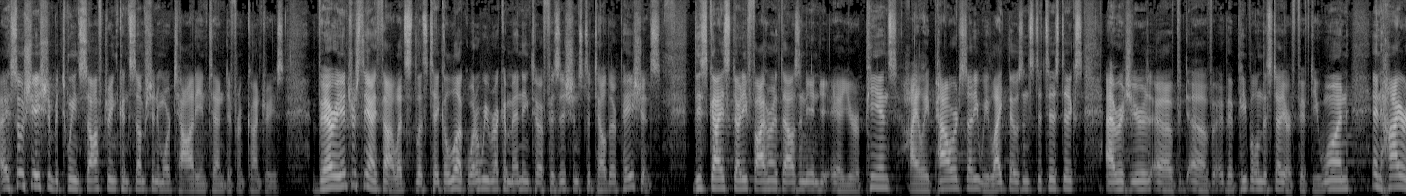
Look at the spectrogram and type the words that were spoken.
association between soft drink consumption and mortality in 10 different countries. Very interesting, I thought. Let's, let's take a look. What are we recommending to our physicians to tell their patients? These guys study 500,000 uh, Europeans, highly powered study. We like those in statistics. Average years of, of the people in the study are 51, and higher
